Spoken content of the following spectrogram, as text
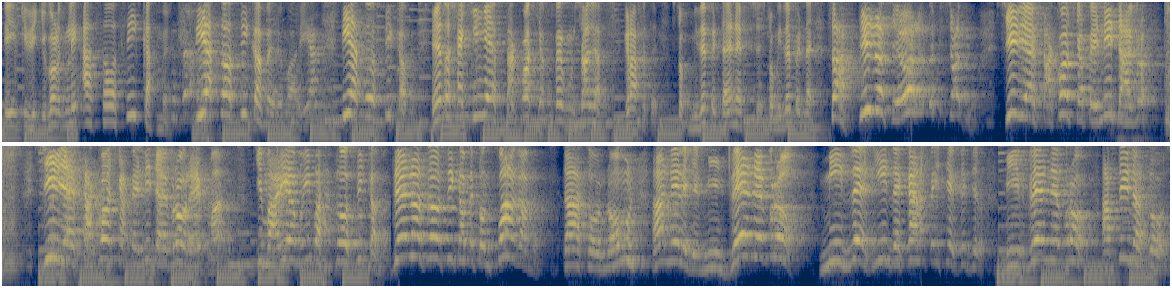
Η δικηγόρος μου λέει: Αθωθήκαμε. Τι αθωθήκαμε, ρε Μαρία, τι αθωθήκαμε. Έδωσα 1700 που φεύγουν σ' άλλα. Γράφεται στο 051 έφτιασε, στο 051. Θα φτύνω σε όλο το επεισόδιο. 1750 ευρώ. Πφ, 1750 ευρώ ρεύμα και η Μαρία μου είπε αθωθήκαμε. Δεν αθωθήκαμε, τον φάγαμε. Θα αθωνόμουν αν έλεγε 0 ευρώ. Μηδέν ή δεκάρα paysafe, δεν ξέρω. Μηδέν ευρώ. Αυτή είναι αθώος.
